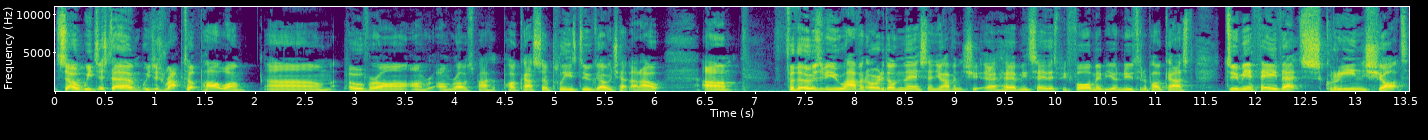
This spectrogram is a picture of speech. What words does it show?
So we just um we just wrapped up part one um over on on, on Rob's podcast. So please do go check that out. Um. For those of you who haven't already done this and you haven't sh- uh, heard me say this before, maybe you're new to the podcast, do me a favor, screenshot.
